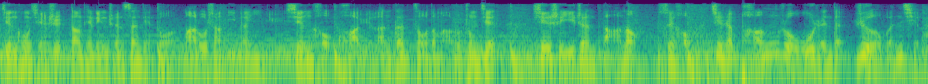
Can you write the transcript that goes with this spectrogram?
监控显示，当天凌晨三点多，马路上一男一女先后跨越栏杆，走到马路中间，先是一阵打闹，随后竟然旁若无人的热吻起来。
